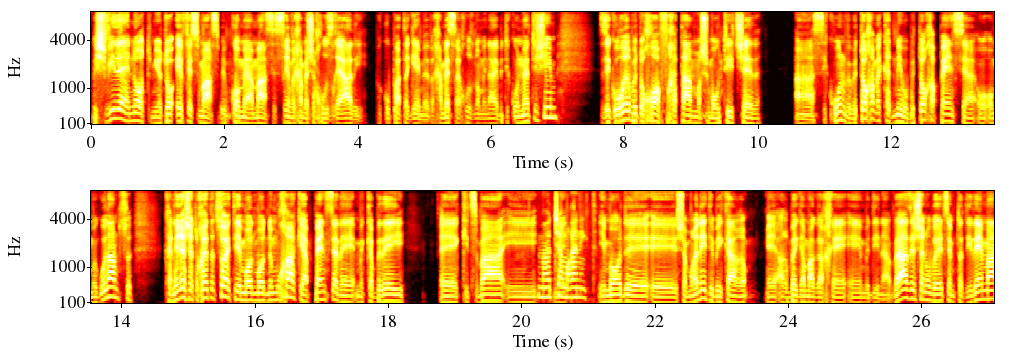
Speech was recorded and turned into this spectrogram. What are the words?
בשביל ליהנות מאותו אפס מס, במקום מהמס 25% ריאלי בקופת הגמל ו-15% נומינלי בתיקון 190, זה גורר בתוכו הפחתה משמעותית של הסיכון, ובתוך המקדמים או בתוך הפנסיה או, או מגולם, כנראה שתוחלת התשואה תהיה מאוד מאוד נמוכה, כי הפנסיה למקבלי קצבה היא... מאוד שמרנית. היא מאוד אה, אה, שמרנית, היא בעיקר אה, הרבה גם אג"ח אה, אה, מדינה. ואז יש לנו בעצם את הדילמה,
